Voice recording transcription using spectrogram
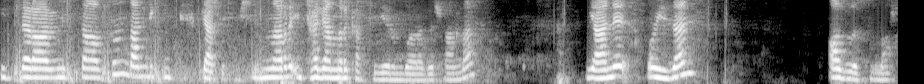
Hitler abimiz sağ olsun dandik müttefikler seçmiş. Bunlar da İtalyanları kastediyorum bu arada şu anda. Yani o yüzden azmasınlar.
